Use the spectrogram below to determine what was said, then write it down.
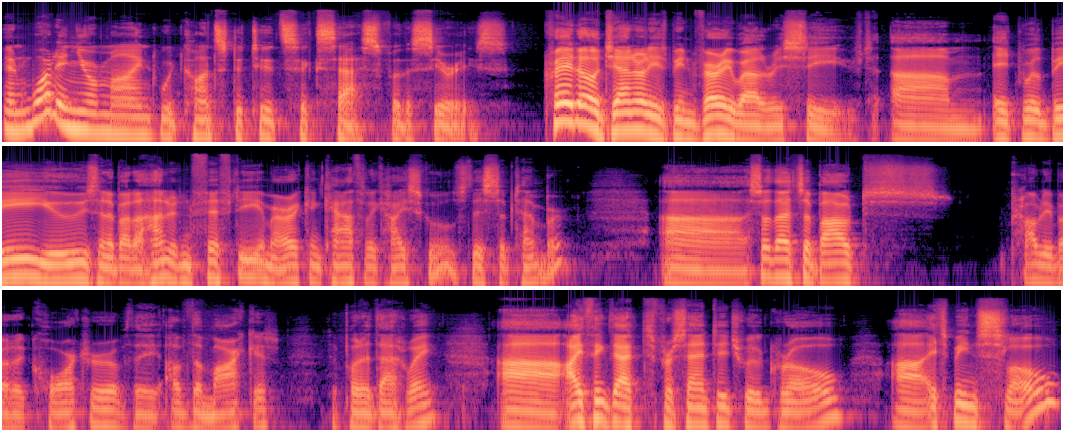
and what in your mind would constitute success for the series? Credo generally has been very well received. Um, it will be used in about 150 American Catholic high schools this September. Uh, so that's about probably about a quarter of the of the market, to put it that way. Uh, I think that percentage will grow. Uh, it's been slow,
